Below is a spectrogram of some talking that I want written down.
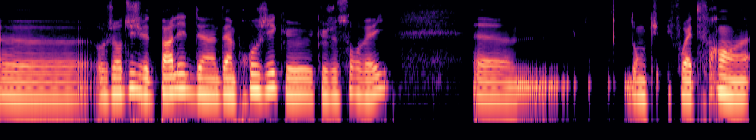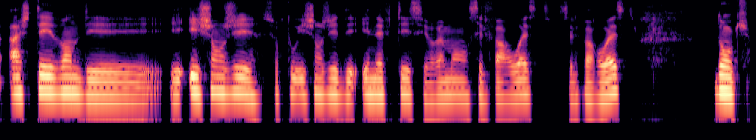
heu, aujourd'hui, je vais te parler d'un projet que je surveille. Hem, donc il faut être franc, hein, acheter et vendre des et échanger, surtout échanger des NFT, c'est vraiment c'est le Far West, c'est le Far West. Donc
